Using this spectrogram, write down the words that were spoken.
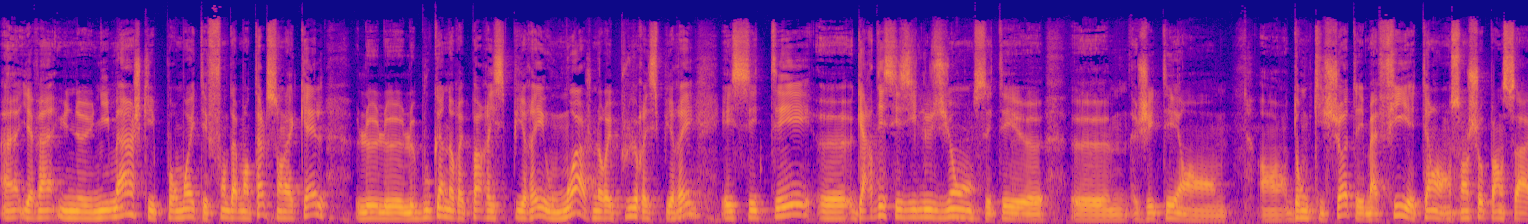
hein, y avait une, image qui, pour moi, était fondamentale, sans laquelle le, bouquin n'aurait pas respiré, ou moi, je n'aurais plus respiré, et c'était euh, garder ses illusions. C'était. Euh, euh, j'étais en, en, Don Quichotte et ma fille était en, Sancho Panza.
